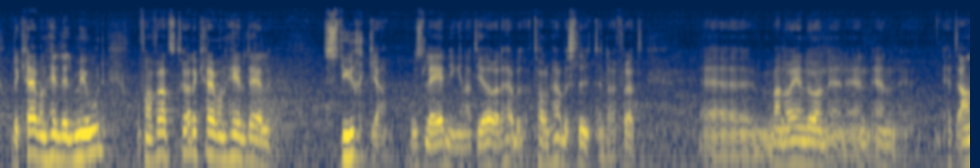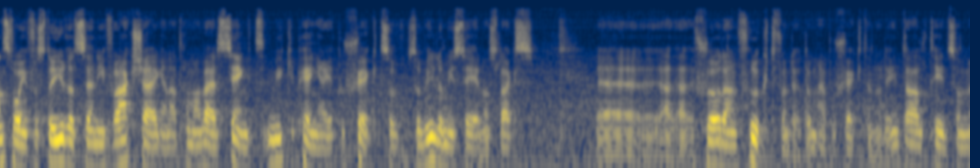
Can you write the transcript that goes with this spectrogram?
Och det kräver en hel del mod och framförallt så tror jag det kräver en hel del styrka hos ledningen att göra det här, ta de här besluten. Därför att eh, man har ändå en, en, en, ett ansvar inför styrelsen, inför aktieägarna att har man väl sänkt mycket pengar i ett projekt så, så vill de ju se någon slags eh, skörda en frukt från de här projekten. Och det är inte alltid som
